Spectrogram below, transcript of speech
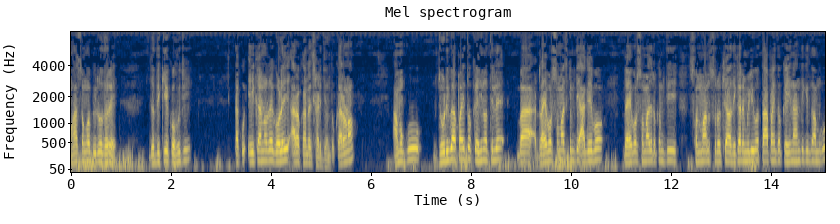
ମହାସଂଘ ବିରୋଧରେ ଯଦି କିଏ କହୁଛି ତାକୁ ଏଇ କାନରେ ଗଳେଇ ଆର କାନରେ ଛାଡ଼ି ଦିଅନ୍ତୁ କାରଣ ଆମକୁ ଯୋଡ଼ିବା ପାଇଁ ତ କେହି ନଥିଲେ ବା ଡ୍ରାଇଭର ସମାଜ କେମିତି ଆଗେଇବ ଡ୍ରାଇଭର ସମାଜର କେମିତି ସମ୍ମାନ ସୁରକ୍ଷା ଅଧିକାର ମିଳିବ ତା ପାଇଁ ତ କେହି ନାହାନ୍ତି କିନ୍ତୁ ଆମକୁ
